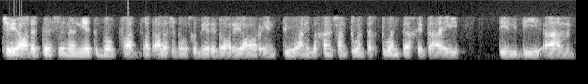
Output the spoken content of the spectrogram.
so ja, dit is in 'n netedop wat wat alles met ons gebeur het daardie jaar. En toe aan die begin van 2020 het hy die die um,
